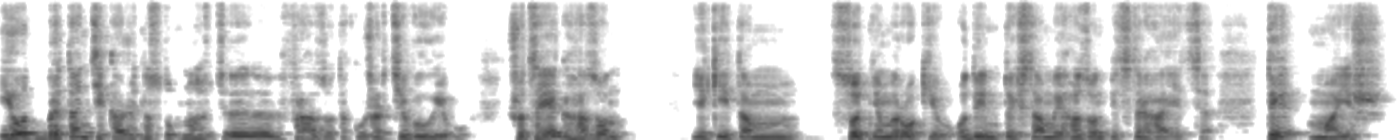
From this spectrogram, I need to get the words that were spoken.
І от британці кажуть наступну е, фразу, таку жартівливу, що це як газон, який там сотнями років один той самий газон підстригається, ти маєш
